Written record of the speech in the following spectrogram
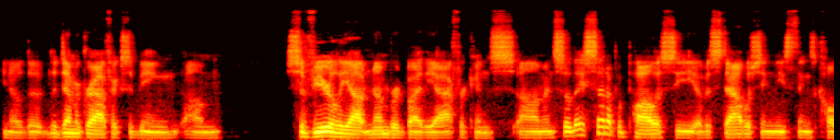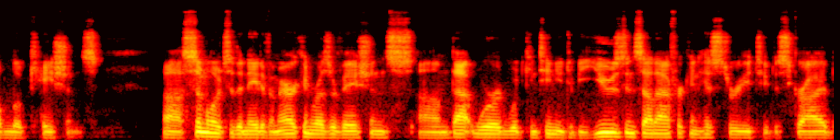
you know the the demographics of being um, severely outnumbered by the Africans, um, and so they set up a policy of establishing these things called locations. Uh, similar to the Native American reservations, um, that word would continue to be used in South African history to describe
